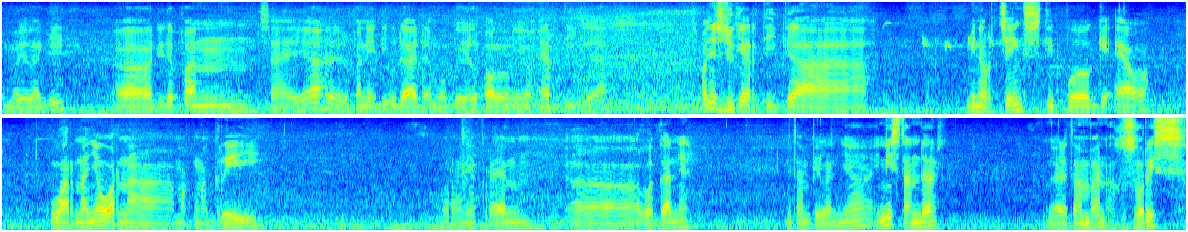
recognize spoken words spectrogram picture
kembali lagi. Eh, di depan saya di depan Edi udah ada mobil all new R3 tepatnya Suzuki R3 minor change tipe GL warnanya warna magma grey. Warnanya keren eh, elegan ya. Ini tampilannya. Ini standar. Nggak ada tambahan aksesoris.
